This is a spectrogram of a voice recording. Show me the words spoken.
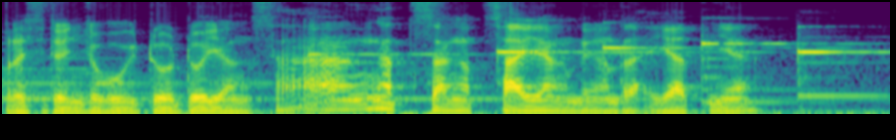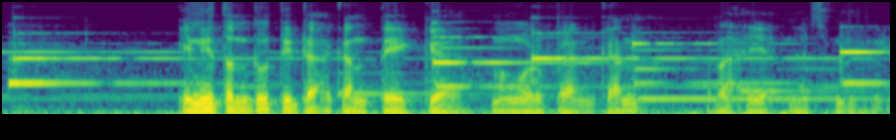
Presiden Joko Widodo yang sangat-sangat sayang dengan rakyatnya ini tentu tidak akan tega mengorbankan rakyatnya sendiri.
